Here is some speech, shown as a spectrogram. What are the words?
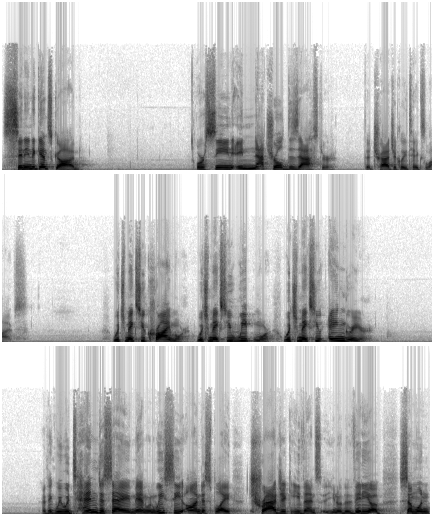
Sinning against God or seeing a natural disaster that tragically takes lives? Which makes you cry more? Which makes you weep more? Which makes you angrier? I think we would tend to say, man, when we see on display tragic events, you know, the video of someone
